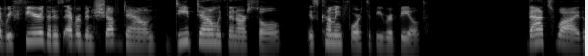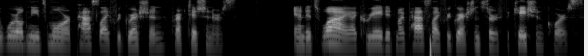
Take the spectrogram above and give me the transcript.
Every fear that has ever been shoved down, deep down within our soul, is coming forth to be revealed. That's why the world needs more past life regression practitioners. And it's why I created my past life regression certification course.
